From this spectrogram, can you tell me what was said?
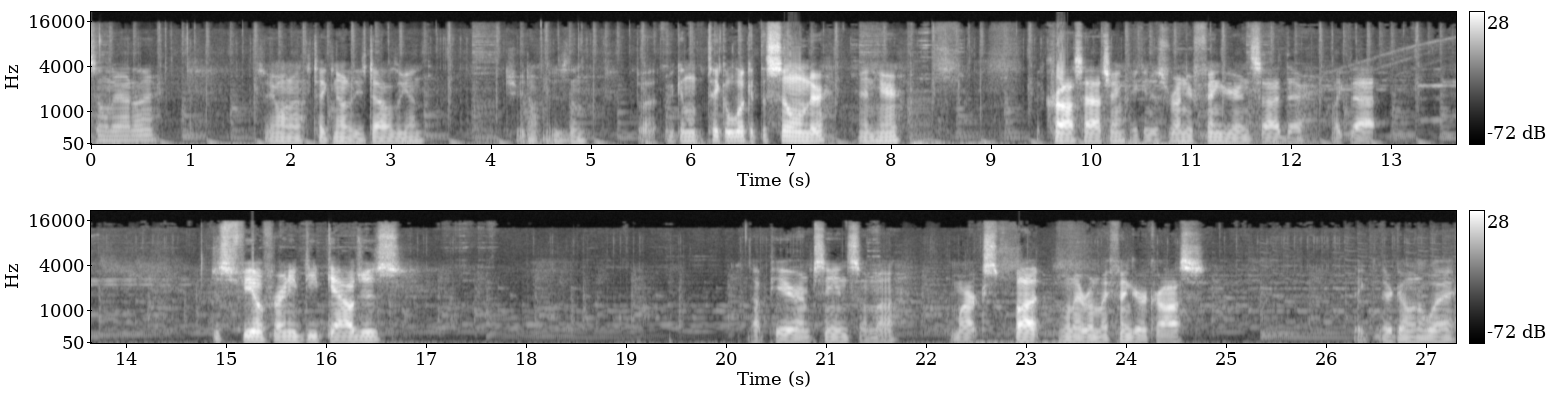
Cylinder out of there. So you want to take note of these dowels again. Make sure you don't lose them. But we can take a look at the cylinder in here. The cross hatching. You can just run your finger inside there like that. Just feel for any deep gouges. Up here I'm seeing some uh, marks, but when I run my finger across, they, they're going away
